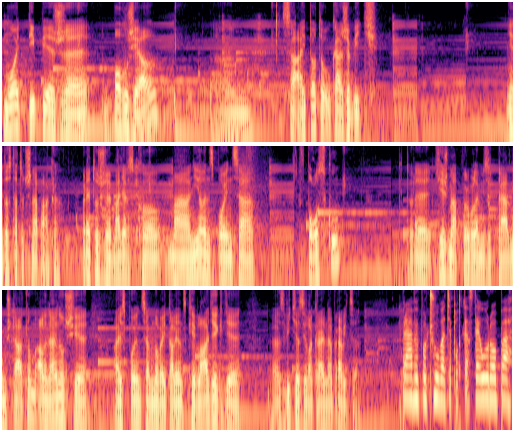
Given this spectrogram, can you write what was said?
Môj tip je, že bohužiaľ um, sa aj toto ukáže byť nedostatočná páka. Pretože Maďarsko má nielen spojenca v Polsku, ktoré tiež má problémy s právnym štátom, ale najnovšie aj spojenca v novej talianskej vláde, kde e, zvíťazila krajná pravica. Práve počúvate podcast Európa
